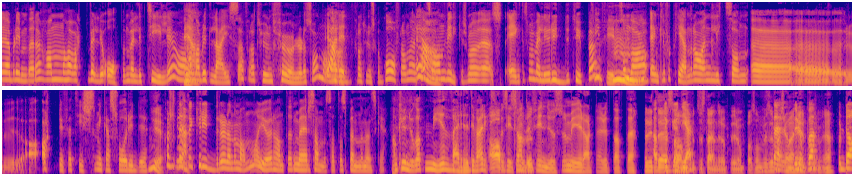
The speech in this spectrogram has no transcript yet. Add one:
jeg blir med dere. Han har vært veldig åpen veldig tidlig, og Ja. han har blitt lei seg for at hun føler det sånn. Og Ja. er redd for at hun skal gå fra han. Ja. Så han virker som en, eh, egentlig som en veldig ryddig type. Fin. Som da egentlig fortjener å ha en litt sånn øh, artig fetisj som ikke er så ryddig. Yeah. Kanskje dette krydrer denne mannen og gjør han til et mer sammensatt og spennende menneske. Han kunne jo gått mye verre til verks. sånn. Det finner jo så mye rart der ute at, Det er litt at det Gud putte steiner opp i rumpa sånn. for eksempel, i rumpa. For da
